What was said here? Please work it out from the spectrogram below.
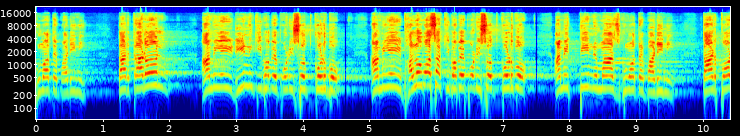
ঘুমাতে পারিনি তার কারণ, আমি এই ঋণ কীভাবে পরিশোধ করব। আমি এই ভালোবাসা কীভাবে পরিশোধ করব। আমি তিন মাস ঘুমাতে পারিনি তারপর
